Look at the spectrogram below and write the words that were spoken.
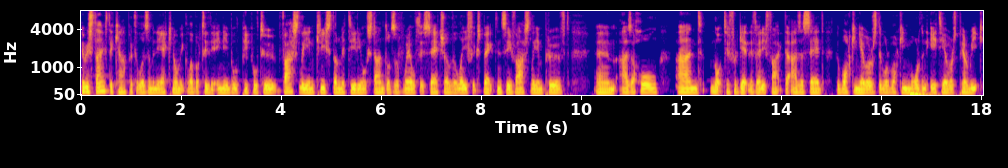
It was thanks to capitalism and the economic liberty that enabled people to vastly increased their material standards of wealth, etc. The life expectancy vastly improved um, as a whole and not to forget the very fact that, as I said, the working hours, they were working more than 80 hours per week.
